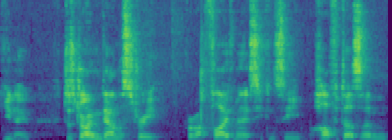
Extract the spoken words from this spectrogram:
you know, just driving down the street for about five minutes, you can see half a dozen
